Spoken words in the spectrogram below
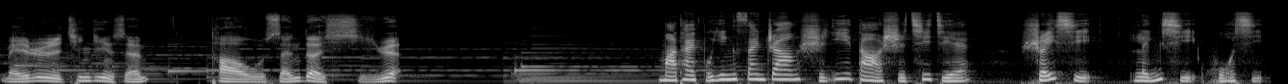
每日亲近神，讨神的喜悦。马太福音三章十一到十七节：水洗、灵洗、活洗。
